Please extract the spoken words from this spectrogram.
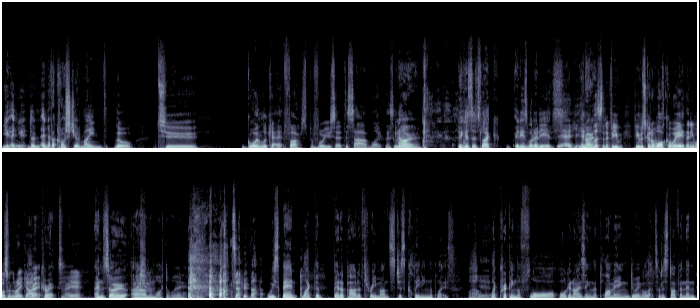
You and you. It never crossed your mind though to go and look at it first before you said to Sam like this. Guy. no. because it's like it is what it is. Yeah. He, you know. Listen, if he if he was going to walk away, then he wasn't the right guy. Right. Correct. Right. Yeah. And so I should have um, walked away. I doubt that. we spent like the better part of 3 months just cleaning the place. Wow. Shit. like prepping the floor, organizing the plumbing, doing all that sort of stuff. And then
